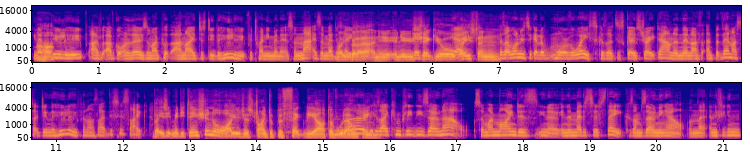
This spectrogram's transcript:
You know Uh-huh. the hula hoop. I've I've got one of those, and I put and I just do the hula hoop for twenty minutes, and that is a meditation. Well, you got that, and you, and you Yeah, shake your yeah, waist, and because I wanted to get a, more of a waist because I just go straight down, and then I and but then I started doing the hula hoop, and I was like, this is like but is it meditation, or are you just trying to perfect the art of hula no, hooping? because I completely zone out. So my mind is, you know, in a meditative state because I'm zoning out, and that, and if you can,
